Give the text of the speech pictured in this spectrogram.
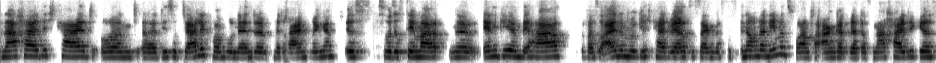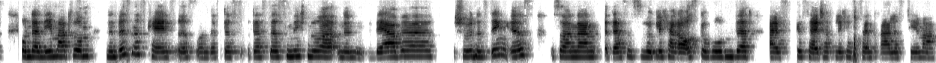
Nachhaltigkeit und äh, die soziale Komponente mit reinbringen, ist so das Thema eine NGMBH was so eine Möglichkeit wäre, zu sagen, dass das in der Unternehmensform verankert wird, dass nachhaltiges Unternehmertum ein Business Case ist und dass, dass, dass das nicht nur ein Werbe schönes Ding ist, sondern dass es wirklich herausgehoben wird als gesellschaftliches zentrales Thema.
